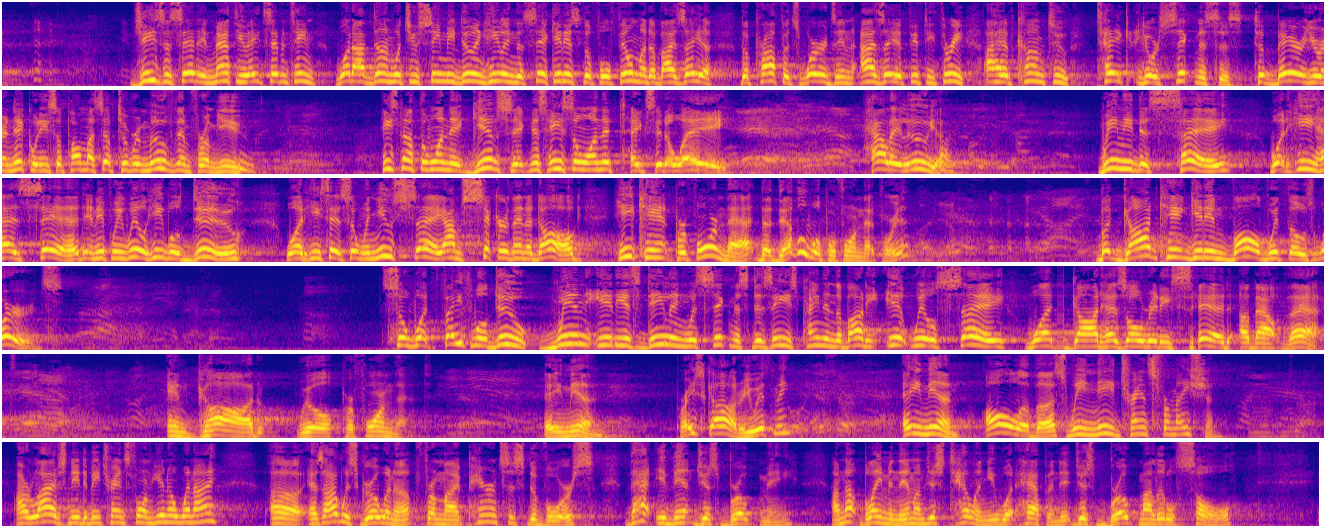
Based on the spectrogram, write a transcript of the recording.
Jesus said in Matthew 8, 17, what I've done, what you see me doing, healing the sick, it is the fulfillment of Isaiah, the prophet's words in Isaiah 53. I have come to take your sicknesses, to bear your iniquities upon myself, to remove them from you. He's not the one that gives sickness, He's the one that takes it away. Hallelujah. We need to say what He has said, and if we will, He will do what He says. So when you say, I'm sicker than a dog, He can't perform that. The devil will perform that for you. But God can't get involved with those words. So what faith will do when it is dealing with sickness, disease, pain in the body, it will say what God has already said about that. And God will perform that. Amen. Praise God. Are you with me? Amen. All of us, we need transformation. Our lives need to be transformed. You know, when I, uh, as I was growing up from my parents' divorce, that event just broke me. I'm not blaming them, I'm just telling you what happened. It just broke my little soul.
